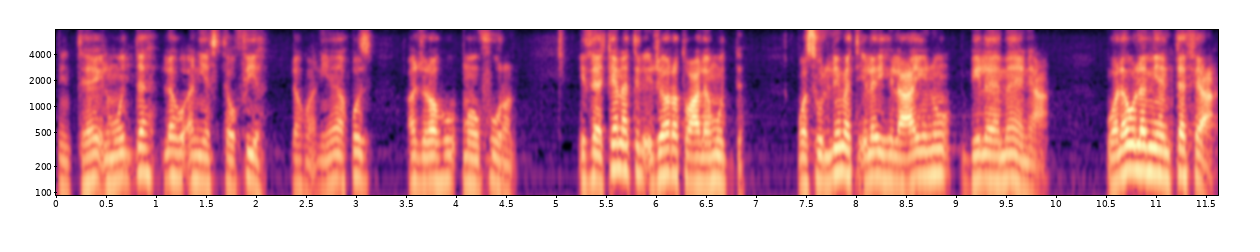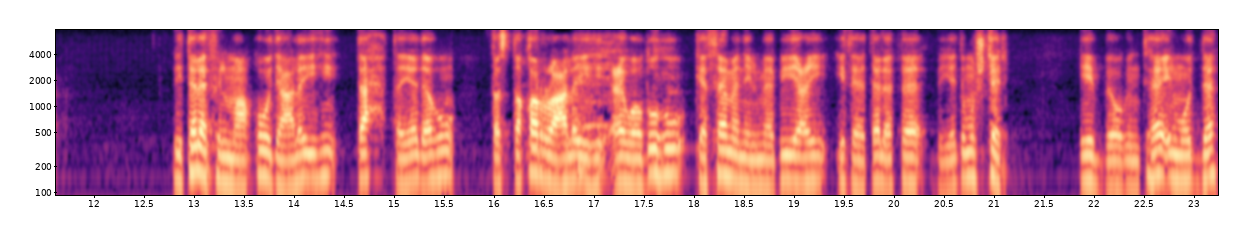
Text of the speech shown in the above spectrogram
بانتهاء المدة له أن يستوفيه له أن يأخذ أجره موفورا. إذا كانت الإجارة على مدة وسلمت إليه العين بلا مانع ولو لم ينتفع لتلف المعقود عليه تحت يده فاستقر عليه عوضه كثمن المبيع إذا تلف بيد مشتري. إب وبانتهاء المدة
